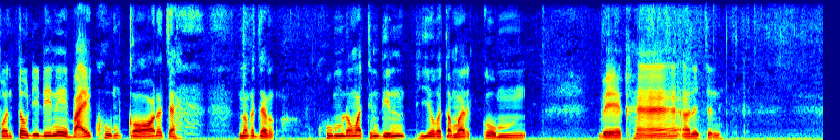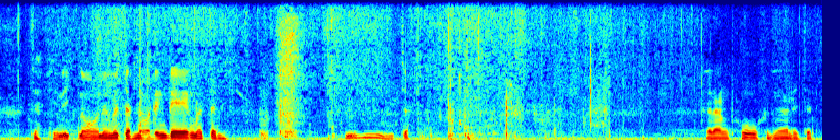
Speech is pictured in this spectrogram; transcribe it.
ฝนตกดีๆนี่ใบคุมกอนะจ๊ะมันก็จะคุมลงมาถึงดินพี่โยก็ต้องมากลมเบกหาเอาเลยจ้ะนี่จะเห็นอีกหนอหนึ่งเลยจ้ะหนอแดงๆนะจ้ะนี่จ้ะกำลังโผล่ขึ้นมาเลยจ้ะ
